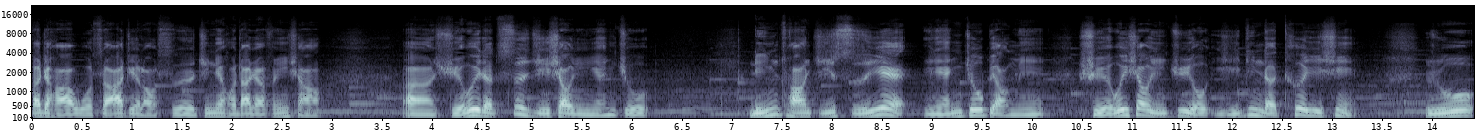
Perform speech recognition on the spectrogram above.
大家好，我是阿杰老师，今天和大家分享啊穴位的刺激效应研究。临床及实验研究表明，穴位效应具有一定的特异性，如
